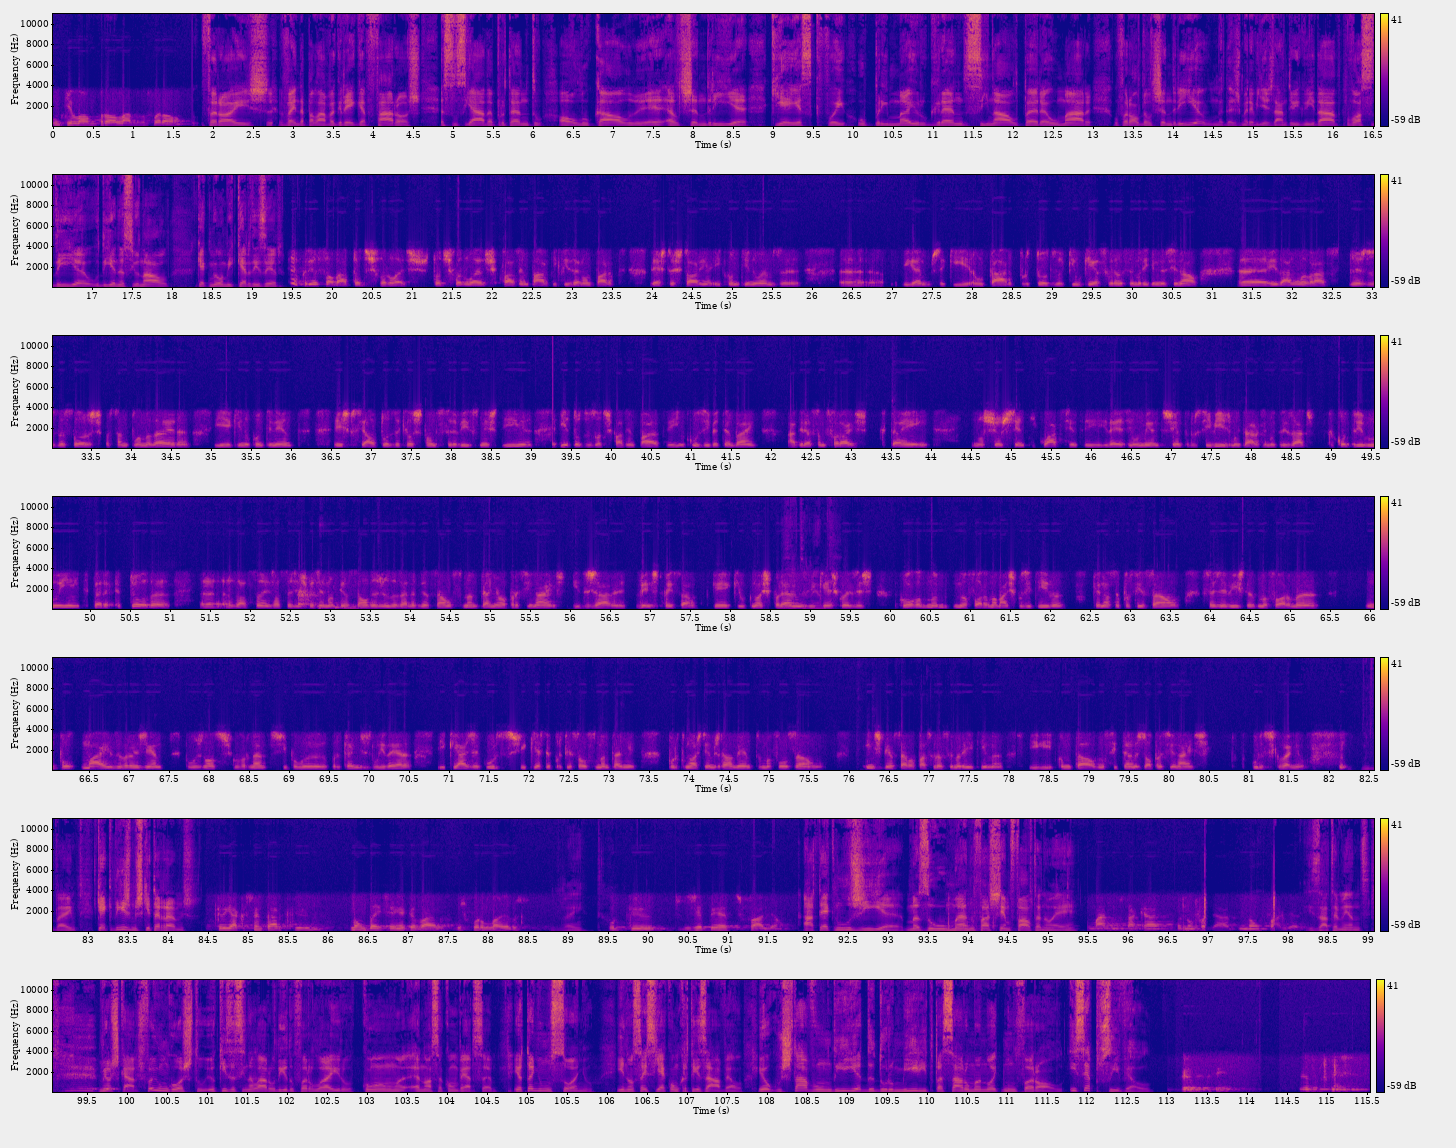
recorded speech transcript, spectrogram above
um quilómetro ao lado do farol. Faróis vem da palavra grega faros, associada, portanto, ao local eh, Alexandria, que é esse que foi o primeiro grande sinal para o mar, o farol de Alexandria, uma das maravilhas da antiguidade. O vosso dia, o Dia Nacional o que é que o meu amigo quer dizer? Eu queria saudar todos os faroleiros, todos os faroleiros que fazem parte e que fizeram parte desta história e continuamos a, a digamos, aqui a lutar por todo aquilo que é a segurança marítima nacional. E dar um abraço desde os Açores, passando pela Madeira e aqui no continente, em especial todos aqueles que estão de serviço neste dia e a todos os outros que fazem parte, inclusive também à Direção de Faróis, que tem nos seus 104, 110 elementos entre civis, militares e motorizados, que contribuem para que toda as ações, ou seja, a manutenção de ajudas à navegação se mantenham operacionais e desejar ventos de feição, que é aquilo que nós esperamos Exatamente. e que as coisas corram de uma, de uma forma mais positiva, que a nossa profissão seja vista de uma forma um pouco mais abrangente pelos nossos governantes e por, por quem nos lidera e que haja cursos e que esta proteção se mantenha, porque nós temos realmente uma função indispensável para a segurança marítima e, como tal, necessitamos de operacionais, cursos que venham. Muito bem. O que é que diz Mesquita Ramos? Queria acrescentar que não deixem acabar os faroleiros, bem. Porque GPS falham. Há tecnologia, mas o humano faz sempre falta, não é? O humano está cá para não falhar e não falha. Exatamente. Meus caros, foi um gosto. Eu quis assinalar o dia do faroleiro com a nossa conversa. Eu tenho um sonho e não sei se é concretizável. Eu gostava um dia de dormir e de passar uma noite num farol. Isso é possível? Sim.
